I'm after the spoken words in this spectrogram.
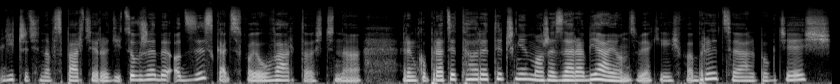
liczyć na wsparcie rodziców, żeby odzyskać swoją wartość na rynku pracy, teoretycznie może zarabiając w jakiejś fabryce albo gdzieś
